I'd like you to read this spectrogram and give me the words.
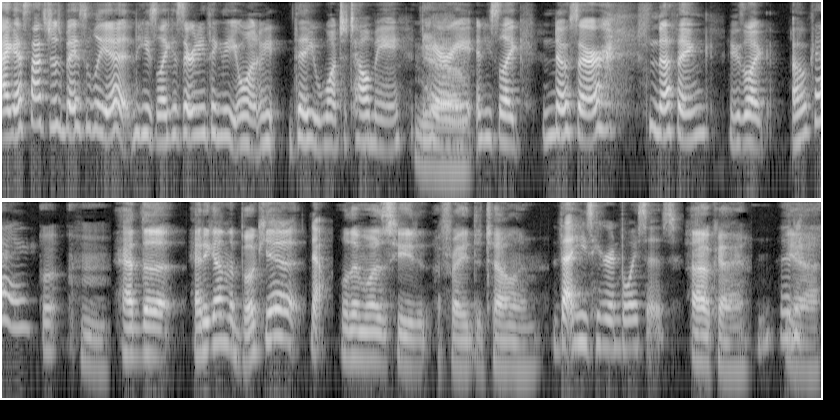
I guess that's just basically it. And he's like, "Is there anything that you want me that you want to tell me, Yeah. Harry?" And he's like, "No, sir, nothing." He's like, "Okay." Uh, hmm. Had the had he gotten the book yet? No, Well, then was he afraid to tell him? that he's hearing voices. Okay. Yeah.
